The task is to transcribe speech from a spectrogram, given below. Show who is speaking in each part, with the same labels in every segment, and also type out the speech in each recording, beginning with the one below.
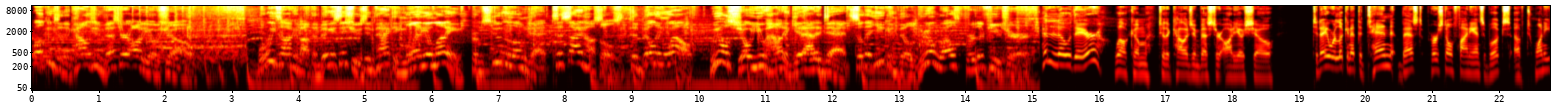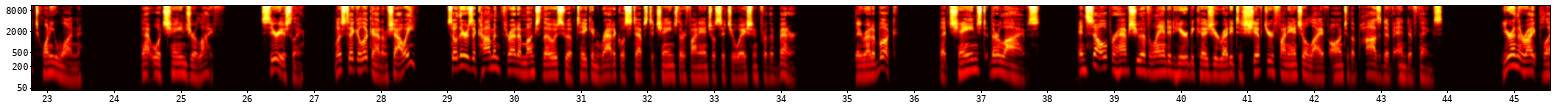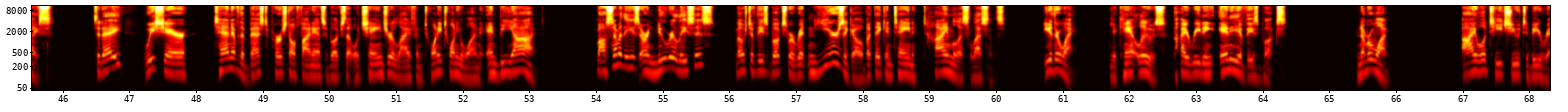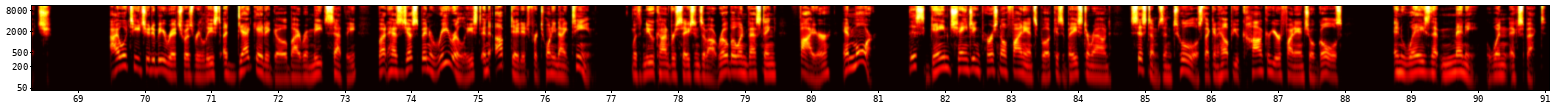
Speaker 1: Welcome to the College Investor Audio Show, where we talk about the biggest issues impacting millennial money, from student loan debt to side hustles to building wealth. We will show you how to get out of debt so that you can build real wealth for the future.
Speaker 2: Hello there. Welcome to the College Investor Audio Show. Today we're looking at the 10 best personal finance books of 2021 that will change your life. Seriously, let's take a look at them, shall we? So, there is a common thread amongst those who have taken radical steps to change their financial situation for the better. They read a book that changed their lives. And so, perhaps you have landed here because you're ready to shift your financial life onto the positive end of things. You're in the right place. Today, we share 10 of the best personal finance books that will change your life in 2021 and beyond. While some of these are new releases, most of these books were written years ago, but they contain timeless lessons. Either way, you can't lose by reading any of these books. Number one, I Will Teach You to Be Rich. I Will Teach You to Be Rich was released a decade ago by Ramit Sethi, but has just been re released and updated for 2019, with new conversations about robo investing, FIRE, and more. This game changing personal finance book is based around systems and tools that can help you conquer your financial goals in ways that many wouldn't expect.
